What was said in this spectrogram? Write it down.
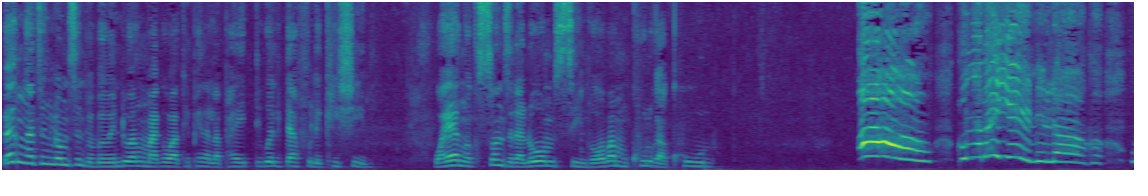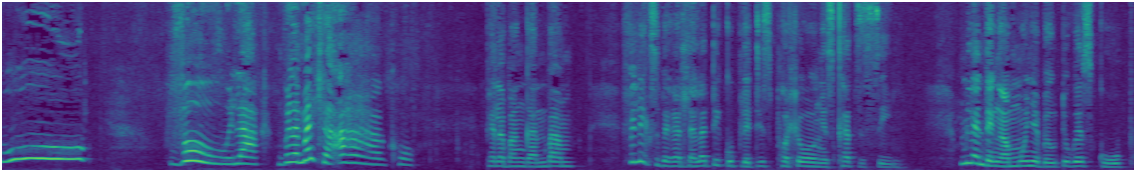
Bekungathi ngilomsindo bewentiwa ngimake wakhe phela lapha etikwelitafula ekitchen. Waya ngokusonzela lowo msindo waba mkhulu kakhulu. Oh, kungaba yini lokho? Vula, vula amehlo akho. Phela bangani bami, Felix bekadlala tigubhu letisiphohlongo ngesikhathi sinye. Mlende ngamunye bewutuka esigubhu.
